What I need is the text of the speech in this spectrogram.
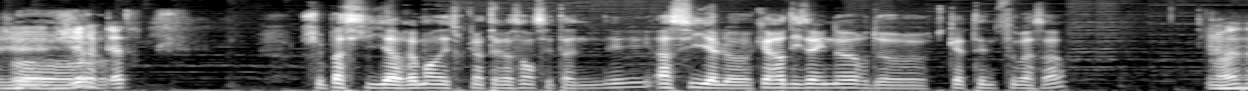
J'ai- Euh, J'irai peut-être. Je sais pas s'il y a vraiment des trucs intéressants cette année. Ah si, il y a le Cara Designer de Captain Tsubasa. Ouais,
